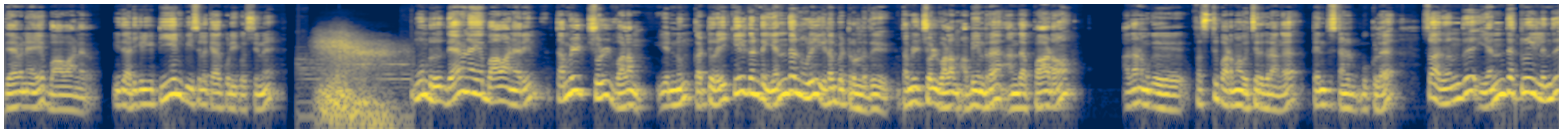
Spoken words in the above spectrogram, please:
தேவநேய பாவானர் இது அடிக்கடி டிஎன்பிசியில் கேட்கக்கூடிய கொஸ்டின் மூன்று தேவநேய பாவானரின் தமிழ் சொல் வளம் என்னும் கட்டுரை கீழ்கண்ட எந்த நூலில் இடம்பெற்றுள்ளது? தமிழ் சொல் வளம் அப்படின்ற அந்த பாடம் அதான் நமக்கு ஃபஸ்ட்டு பாடமாக வச்சுருக்கிறாங்க டென்த் ஸ்டாண்டர்ட் புக்கில் ஸோ அது வந்து எந்த கட்டுரையிலேருந்து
